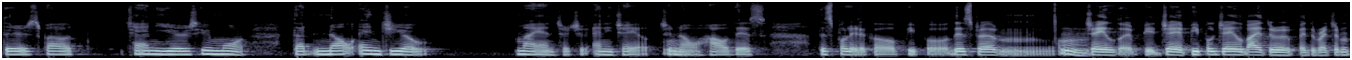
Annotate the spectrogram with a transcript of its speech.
there's about ten years, even more, that no NGO might enter to any jail to Mm. know how this this political people, this um, Mm. jailed jail, people jailed by the by the regime,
